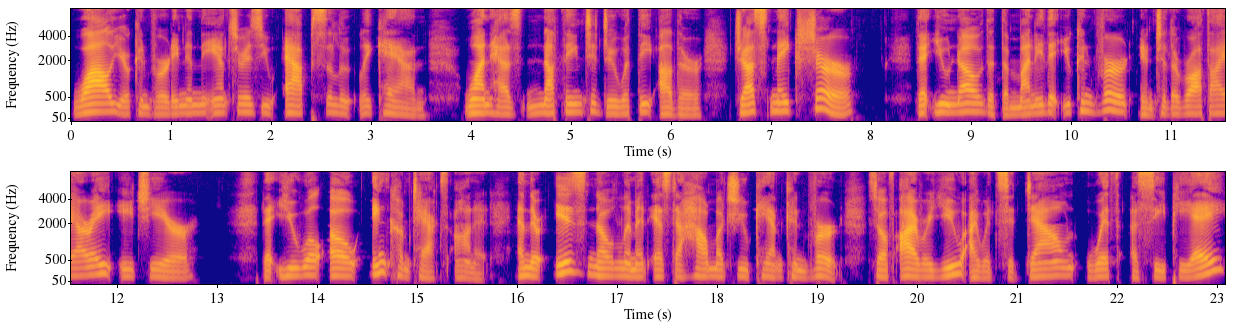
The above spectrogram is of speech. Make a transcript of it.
while you're converting and the answer is you absolutely can. One has nothing to do with the other. Just make sure that you know that the money that you convert into the Roth IRA each year that you will owe income tax on it. And there is no limit as to how much you can convert. So if I were you, I would sit down with a CPA,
